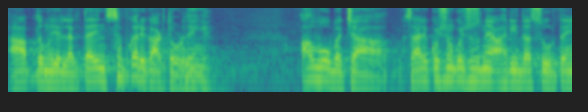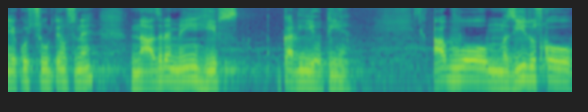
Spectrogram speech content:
آپ تو مجھے لگتا ہے ان سب کا ریکارڈ توڑ دیں گے۔ اب وہ بچہ سارے کچھ نہ کچھ اس نے آخری دس صورتیں یا کچھ صورتیں اس نے ناظرہ میں ہی حفظ کر لی ہوتی ہیں۔ اب وہ مزید اس کو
